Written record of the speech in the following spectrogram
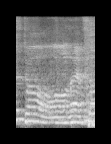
crystal that's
